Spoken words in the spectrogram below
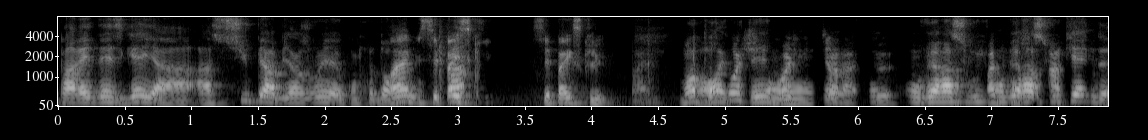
Paredes, Gay a, a, super bien joué contre Dortmund. Ouais, mais c'est pas exclu c'est pas exclu. Moi, pour moi, on, verra ce, on verra ce week-end,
